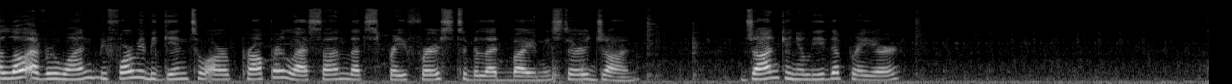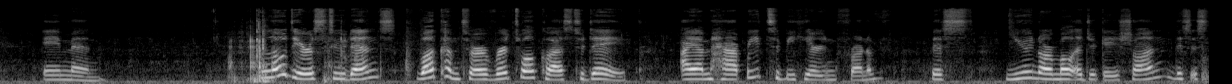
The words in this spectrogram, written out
Hello everyone. Before we begin to our proper lesson, let's pray first to be led by Mr. John. John, can you lead the prayer? Amen. Hello dear students. Welcome to our virtual class today. I am happy to be here in front of this new normal education. This is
